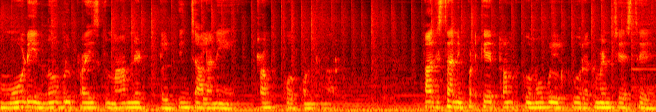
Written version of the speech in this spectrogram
మోడీ నోబెల్ ప్రైజ్కి నామినేట్ కల్పించాలని ట్రంప్ కోరుకుంటున్నారు. పాకిస్తాన్ ఇప్పటికే ట్రంప్కు నోబెల్కు రికమెండ్ చేస్తే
